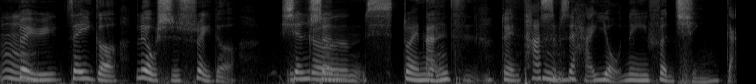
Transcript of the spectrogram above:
嗯，对于这一个六十岁的先生，对男子，对他是不是还有那一份情感？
